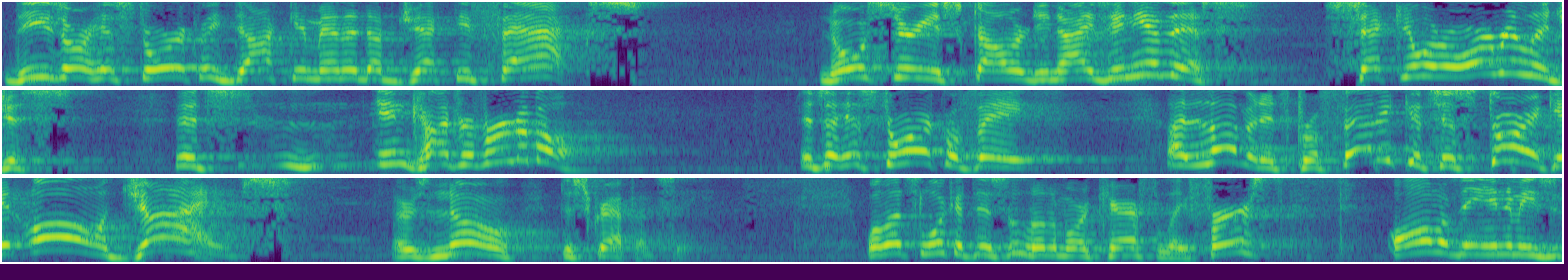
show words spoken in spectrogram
These are historically documented objective facts. No serious scholar denies any of this, secular or religious. It's incontrovertible. It's a historical faith. I love it. It's prophetic, it's historic, it all jives. There's no discrepancy. Well, let's look at this a little more carefully. First, all of the enemies,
